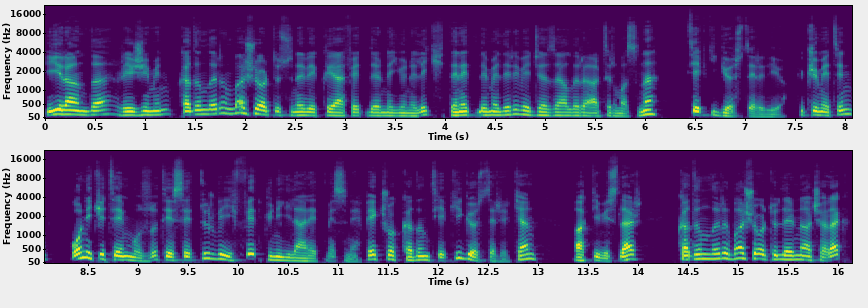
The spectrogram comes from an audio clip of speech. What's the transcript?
İran'da rejimin kadınların başörtüsüne ve kıyafetlerine yönelik denetlemeleri ve cezaları artırmasına tepki gösteriliyor. Hükümetin 12 Temmuz'u Tesettür ve İffet Günü ilan etmesine pek çok kadın tepki gösterirken aktivistler kadınları başörtülerini açarak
